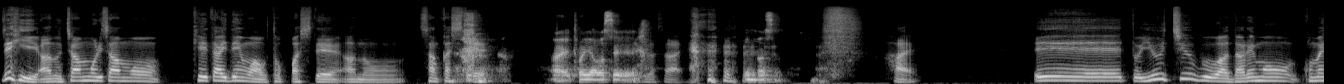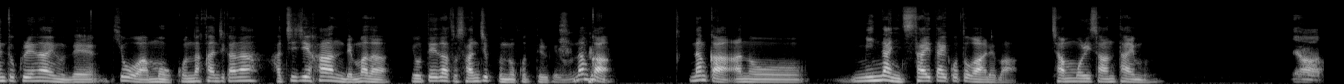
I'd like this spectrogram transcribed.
ぜひ、あの、ちゃんもりさんも携帯電話を突破して、あの、参加して はい、問い合わせください。はい。えーっと、YouTube は誰もコメントくれないので、今日はもうこんな感じかな。8時半でまだ予定だと30分残ってるけど、なんか、なんか、あのーみんなに伝えたいことがあれば、ちゃんもりさんタイム。いや、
